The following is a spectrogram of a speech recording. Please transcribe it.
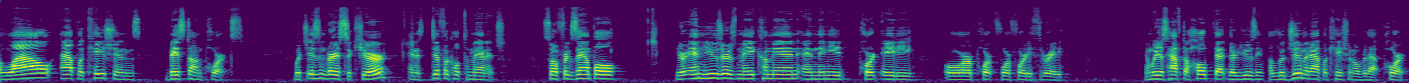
allow applications based on ports, which isn't very secure and it's difficult to manage. So for example, your end users may come in and they need port 80 or port 443. And we just have to hope that they're using a legitimate application over that port.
